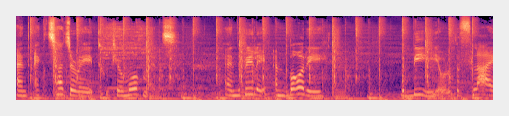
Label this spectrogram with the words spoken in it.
and exaggerate with your movements and really embody the bee or the fly.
